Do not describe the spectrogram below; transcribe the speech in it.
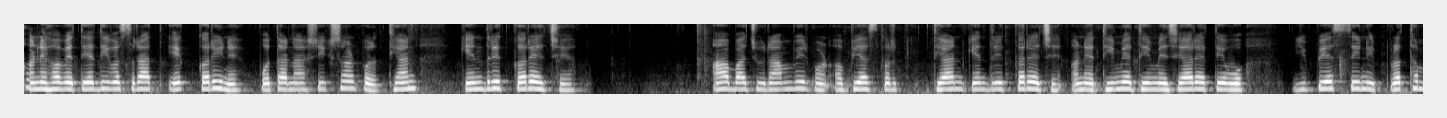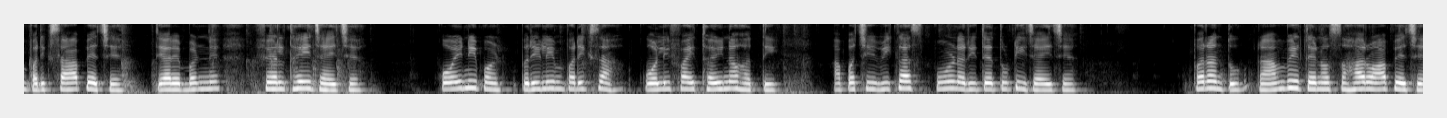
અને હવે તે દિવસ-રાત એક કરીને પોતાના શિક્ષણ પર ધ્યાન કેન્દ્રિત કરે છે. આ બાજુ રામવીર પણ અભ્યાસ પર ધ્યાન કેન્દ્રિત કરે છે અને ધીમે ધીમે જ્યારે તેઓ યુપીએસસીની પ્રથમ પરીક્ષા આપે છે, ત્યારે બંને ફેલ થઈ જાય છે. કોઈની પણ પ્રિલિમ પરીક્ષા ક્વોલિફાય થઈ ન હતી. આ પછી વિકાસ પૂર્ણ રીતે તૂટી જાય છે પરંતુ રામવીર તેનો સહારો આપે છે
